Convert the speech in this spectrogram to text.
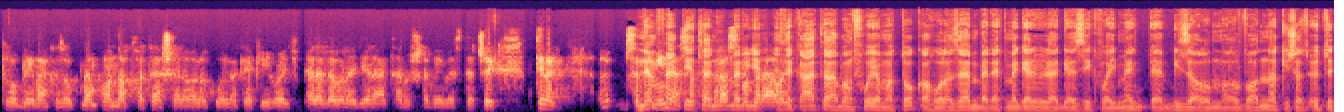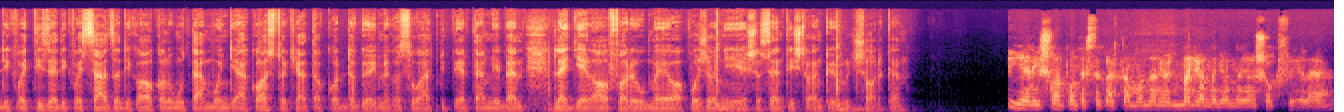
problémák azok nem annak hatására alakulnak-e ki, hogy eleve van egy ilyen általános reményvesztettség. Tényleg nem feltétlenül, mert ugye mondaná, ezek hogy... általában folyamatok, ahol az emberek megelőlegezik, vagy megbizalommal vannak, és az ötödik, vagy tizedik, vagy századik alkalom után mondják azt, hogy hát akkor dögölj meg a szó átmit értelmében, legyél Alfa Romeo a Pozsonyi és a Szent István körült sarkán. Ilyen is van, pont ezt akartam mondani, hogy nagyon-nagyon-nagyon sokféle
